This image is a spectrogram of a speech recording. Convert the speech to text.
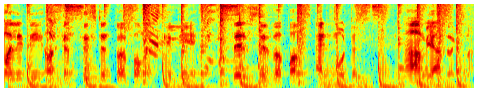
क्वालिटी और कंसिस्टेंट परफॉर्मेंस के लिए सिर्फ सिल्वर पंप्स एंड मोटर्स नाम याद रखना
